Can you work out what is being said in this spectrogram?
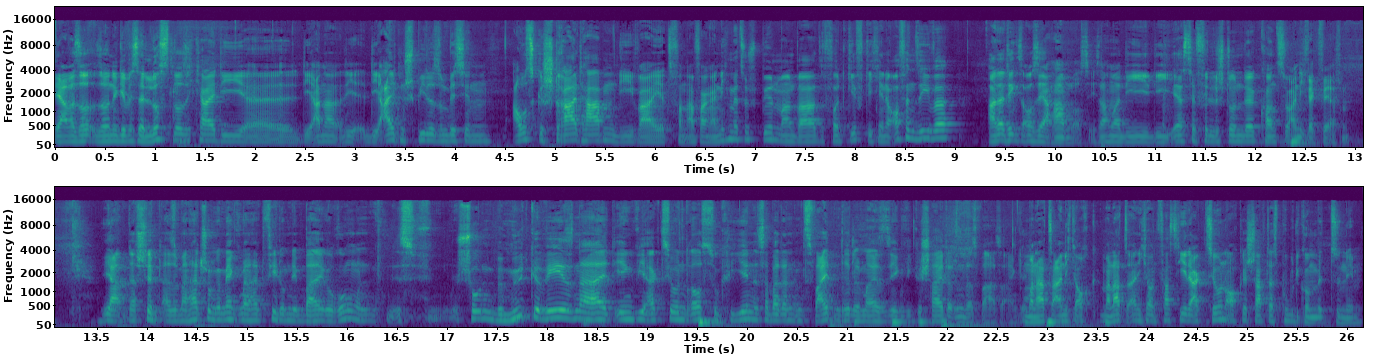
Ja, aber so, so eine gewisse Lustlosigkeit, die, äh, die, die die alten Spiele so ein bisschen ausgestrahlt haben, die war jetzt von Anfang an nicht mehr zu spüren. Man war sofort giftig in der Offensive, allerdings auch sehr harmlos. Ich sag mal, die, die erste Viertelstunde konntest du eigentlich wegwerfen. Ja, das stimmt. Also man hat schon gemerkt, man hat viel um den Ball gerungen und ist schon bemüht gewesen, halt irgendwie Aktionen draus zu kreieren, ist aber dann im zweiten Drittel meistens irgendwie gescheitert und das war es eigentlich. Und man hat es eigentlich auch, man hat eigentlich auch in fast jeder Aktion auch geschafft, das Publikum mitzunehmen.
